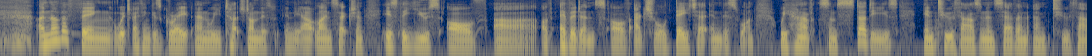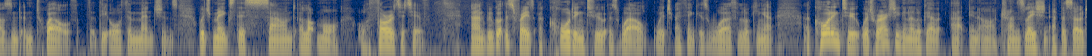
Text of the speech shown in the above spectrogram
Another thing which I think is great, and we touched on this in the outline section, is the use of uh, of evidence of actual data in this one. We have some studies in 2007 and 2012 that the author mentions, which makes this sound a lot more authoritative. And we've got this phrase according to as well, which I think is worth looking at. According to, which we're actually going to look at in our translation episode,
